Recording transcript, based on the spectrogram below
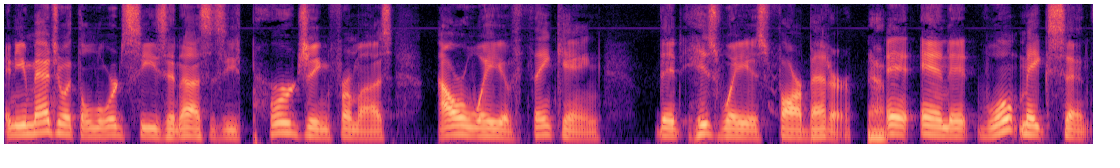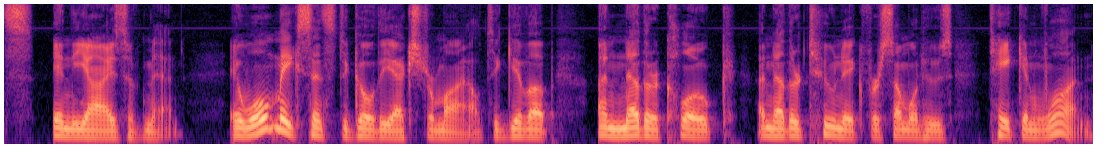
And you imagine what the Lord sees in us as He's purging from us our way of thinking that His way is far better. Yep. And, and it won't make sense in the eyes of men. It won't make sense to go the extra mile, to give up another cloak, another tunic for someone who's taken one,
